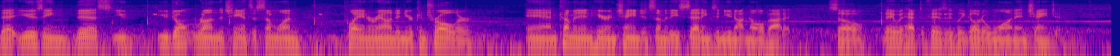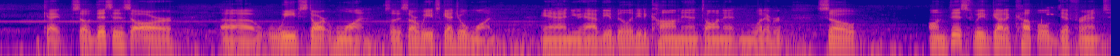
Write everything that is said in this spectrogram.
that using this you you don't run the chance of someone playing around in your controller and coming in here and changing some of these settings and you not know about it. So they would have to physically go to one and change it. Okay so this is our uh, weave start one. So this is our weave schedule one and you have the ability to comment on it and whatever. So on this, we've got a couple different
